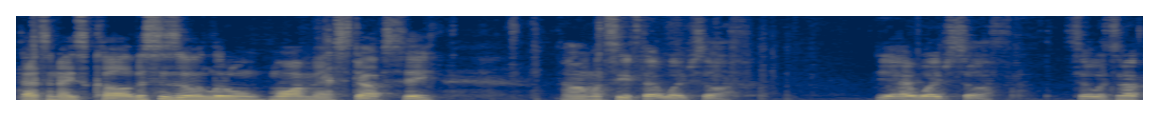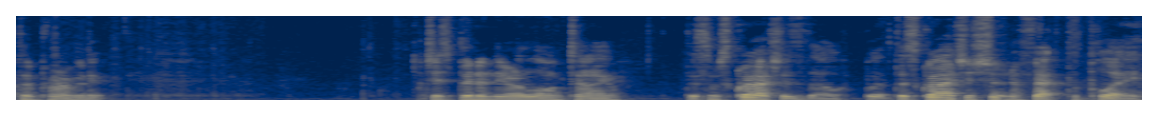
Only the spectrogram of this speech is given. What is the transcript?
That's a nice color. This is a little more messed up, see? Um, let's see if that wipes off. Yeah, it wipes off. So it's nothing permanent. Just been in there a long time. There's some scratches though, but the scratches shouldn't affect the play.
